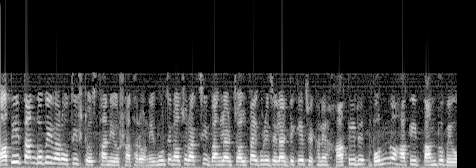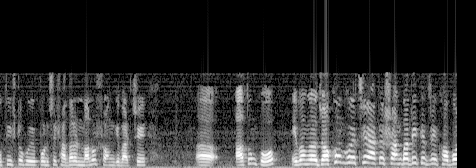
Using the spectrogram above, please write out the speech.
হাতির তাণ্ডবে এবার অতিষ্ঠ স্থানীয় সাধারণ। এই মুহূর্তে নজর রাখছি বাংলার জলপাইগুড়ি জেলার দিকে, যেখানে হাতির, বন্য হাতির তাণ্ডবে অতিষ্ঠ হয়ে পড়েছে সাধারণ মানুষ। সঙ্গে বাড়ছে আতঙ্ক এবং জখম হয়েছে এক সাংবাদিক। যে খবর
